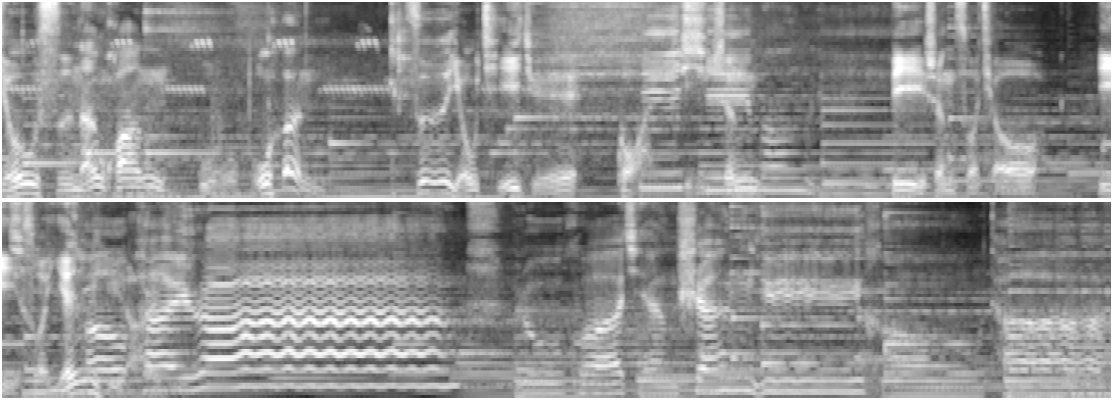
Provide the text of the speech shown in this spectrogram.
酒死难荒五不恨，自有奇绝冠平生。毕生所求，一所烟雨儿。如画江山雨后堂，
